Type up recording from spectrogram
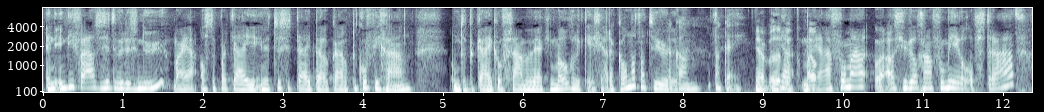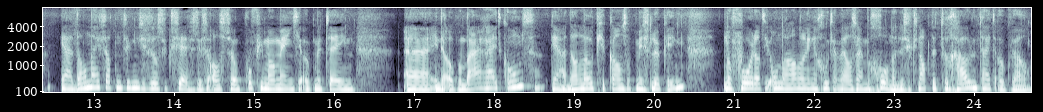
en in die fase zitten we dus nu. Maar ja, als de partijen in de tussentijd bij elkaar op de koffie gaan. om te bekijken of samenwerking mogelijk is, ja, dan kan dat natuurlijk. Dat kan, oké. Okay. Ja, ja, maar ja, forma als je wil gaan formeren op straat. ja, dan heeft dat natuurlijk niet zoveel succes. Dus als zo'n koffiemomentje ook meteen uh, in de openbaarheid komt, ja, dan loop je kans op mislukking. Nog voordat die onderhandelingen goed en wel zijn begonnen. Dus ik snap de terughoudendheid ook wel.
